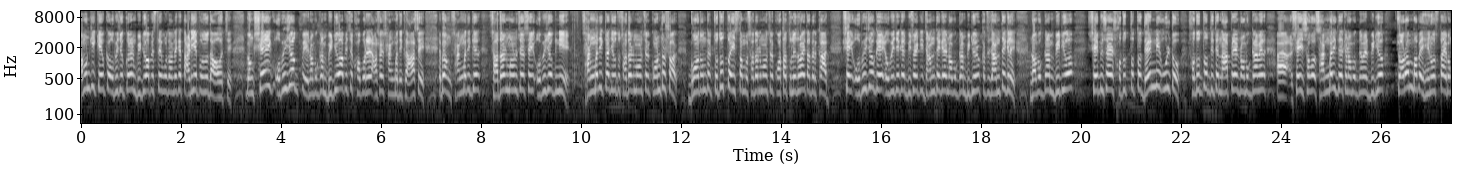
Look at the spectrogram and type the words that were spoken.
এমনকি কেউ কেউ অভিযোগ করেন বিডিও অফিস থেকে তাদেরকে তাড়িয়ে পর্যন্ত দেওয়া হচ্ছে এবং সেই অভিযোগ পেয়ে নবগ্রাম বিডিও অফিসে খবরের আশায় সাংবাদিকরা আসে এবং সাংবাদিকদের সাধারণ মানুষের সেই অভিযোগ নিয়ে, সাংবাদিকরা যেহেতু সাধারণ মানুষের কণ্ঠস্বর, গণতন্ত্রের চতুর্থ স্তম্ভ সাধারণ মানুষের কথা তুলে ধরাই তাদের কাজ। সেই অভিযোগে, অভিযোগের বিষয়টি জানতে গেলে নবগ্রাম বিডিওর কাছে জানতে গেলে নবগ্রাম বিডিও সেই বিষয়ে সদুত্তর তো দেননি, উল্টো সদুত্তর দিতে না পেরে নবগ্রামের সেই সহ সাংবাদিকদেরকে নবগ্রামের বিডিও চরমভাবে হেনস্থা এবং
